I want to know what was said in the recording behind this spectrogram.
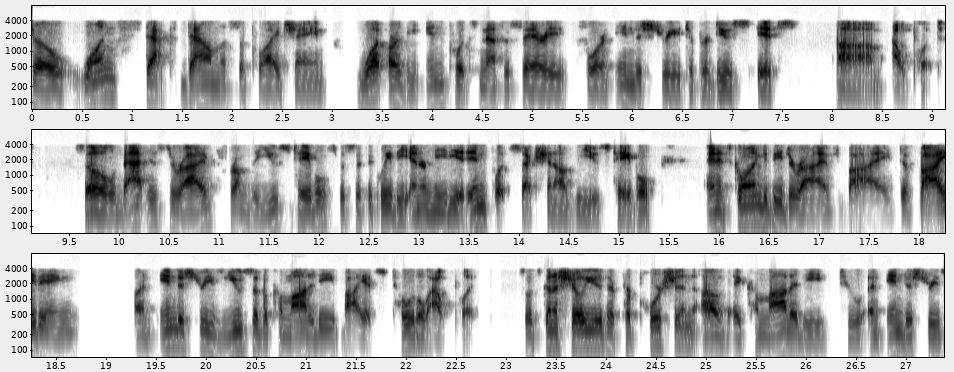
show one step down the supply chain. What are the inputs necessary for an industry to produce its um, output? So that is derived from the use table, specifically the intermediate input section of the use table. And it's going to be derived by dividing an industry's use of a commodity by its total output. So it's going to show you the proportion of a commodity to an industry's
